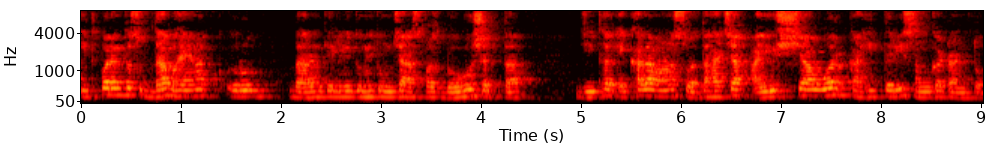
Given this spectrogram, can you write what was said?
इथपर्यंत सुद्धा भयानक रूप धारण केलेली तुम्ही तुमच्या आसपास बघू शकता. जिथं एखादा माणूस स्वतःच्या आयुष्यावर काहीतरी संकट आणतो.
